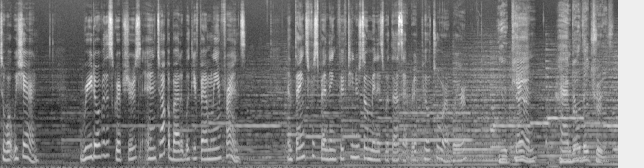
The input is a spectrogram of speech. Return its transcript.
to what we shared. Read over the scriptures and talk about it with your family and friends. And thanks for spending 15 or so minutes with us at Red Pill Torah, where You can handle the truth.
